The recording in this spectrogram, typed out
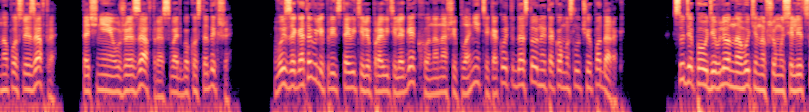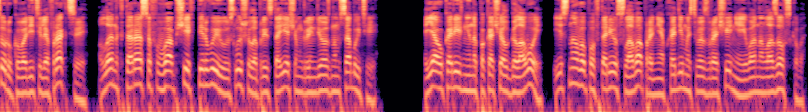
но послезавтра, точнее уже завтра, свадьба Костадыкши. Вы заготовили представителю правителя Гекхо на нашей планете какой-то достойный такому случаю подарок?» Судя по удивленно вытянувшемуся лицу руководителя фракции, Лэнг Тарасов вообще впервые услышал о предстоящем грандиозном событии. Я укоризненно покачал головой и снова повторил слова про необходимость возвращения Ивана Лазовского.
